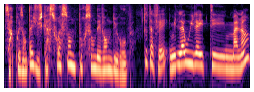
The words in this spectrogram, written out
ça représentait jusqu'à 60% des ventes du groupe. Tout à fait. Mais là où il a été malin,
